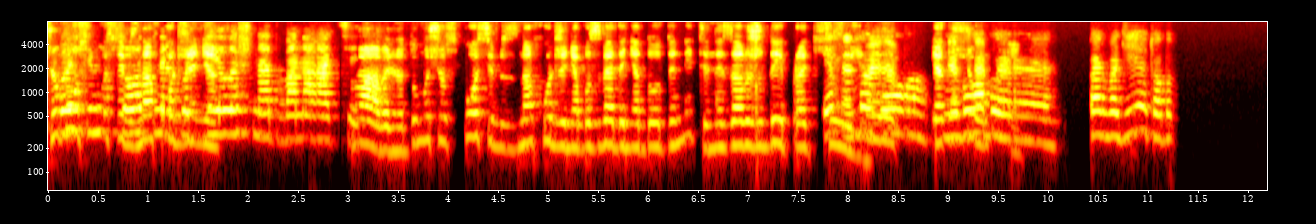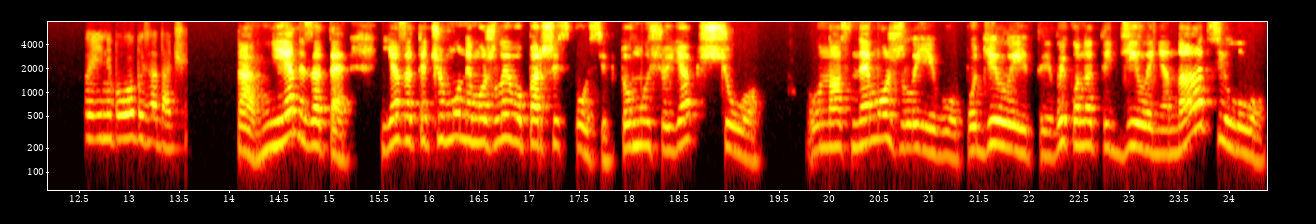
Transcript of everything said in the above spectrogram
Чому спосіб 800 не знаходження? поділиш на 12. Правильно, тому що спосіб знаходження або зведення до одиниці не завжди працює. було, не Якщо- було б е, перша дія, то б і не було б задачі. Так, ні, не за те. Я за те, чому неможливо перший спосіб. Тому що якщо у нас неможливо поділити, виконати ділення на ціло,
